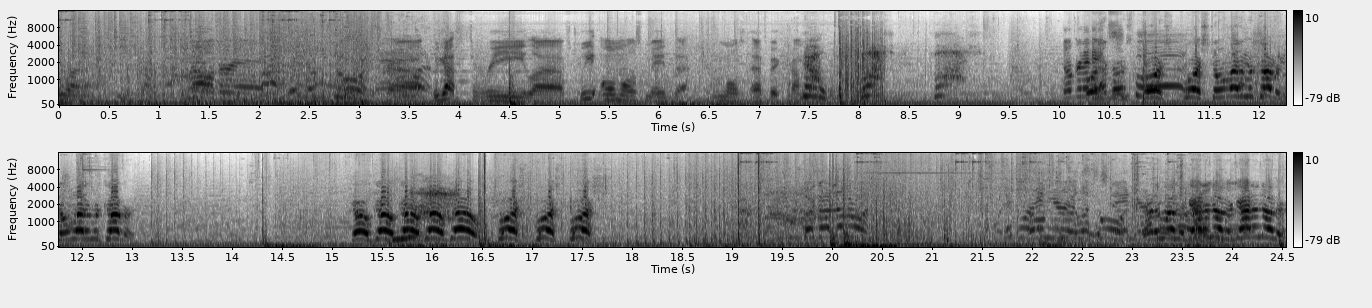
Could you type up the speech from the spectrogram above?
left. No, they're in. Crap. We got three left. We almost made the most epic comeback. No! of- Push! Push! They're Push, grenades. push, push, push. Don't let him recover. Don't let him recover. Go, go, go, go, go. Push, push, push. Oh, I got another one! If we're in here, let's stay in here. Got another, got another, got another.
